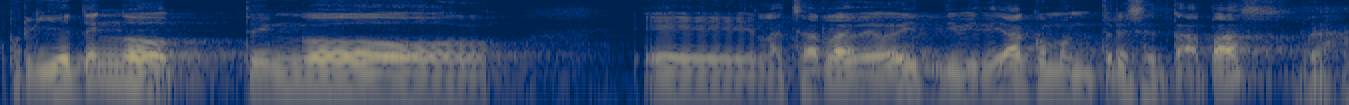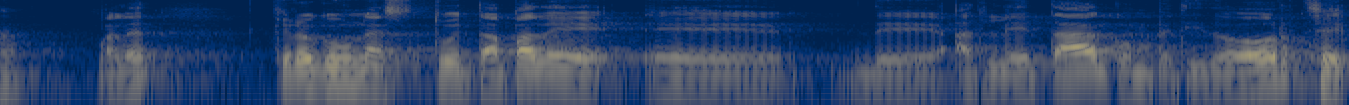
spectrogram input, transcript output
Porque yo tengo, tengo eh, la charla de hoy dividida como en tres etapas, Ajá. ¿vale? Creo que una es tu etapa de, eh, de atleta, competidor, Sí.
